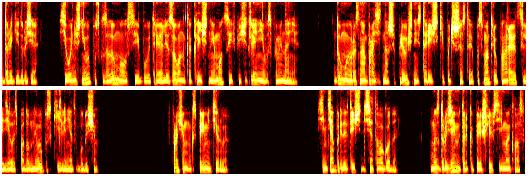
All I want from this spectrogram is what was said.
дорогие друзья! Сегодняшний выпуск задумывался и будет реализован как личные эмоции, впечатления и воспоминания. Думаю, разнообразить наши привычные исторические путешествия. Посмотрю, понравится ли делать подобные выпуски или нет в будущем. Впрочем, экспериментирую. Сентябрь 2010 года. Мы с друзьями только перешли в седьмой класс.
